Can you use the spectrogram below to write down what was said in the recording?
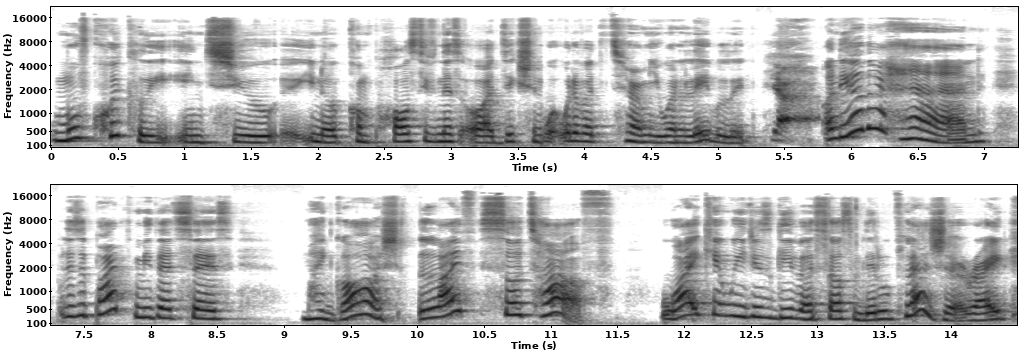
move quickly into you know compulsiveness or addiction whatever term you want to label it yeah on the other hand there's a part of me that says my gosh life is so tough why can't we just give ourselves a little pleasure, right?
